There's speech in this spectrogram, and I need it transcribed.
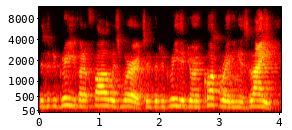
to the degree you're going to follow His word, to the degree that you're incorporating His life,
